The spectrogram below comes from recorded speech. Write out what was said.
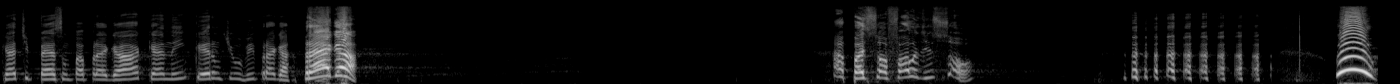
Quer te peçam para pregar, quer nem queiram te ouvir pregar. Prega! Rapaz, só fala disso só. uh!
